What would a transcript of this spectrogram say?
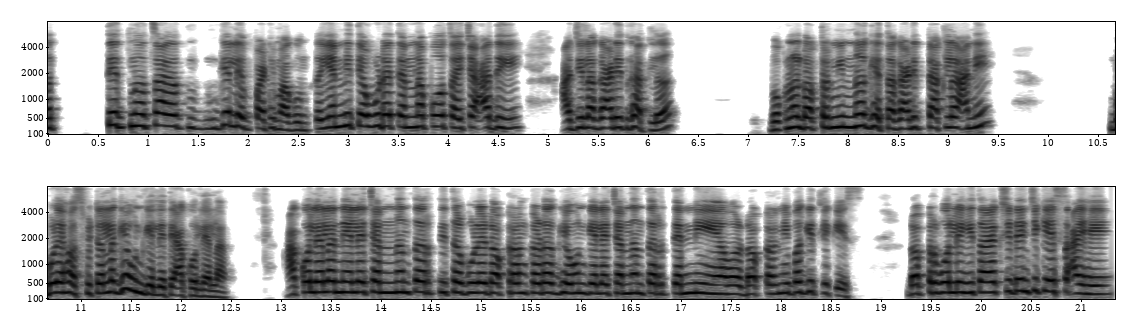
मग ते चा- गेले पाठीमागून. तर यांनी तेवढ्या त्यांना पोहोचायच्या आधी आजीला गाडीत घातलं. बोकनळ डॉक्टरनी न घेता गाडीत टाकलं आणि बुळे हॉस्पिटलला घेऊन गेले ते अकोल्याला. अकोल्याला नेल्याच्या नंतर तिथं बुळे डॉक्टरांकडे घेऊन गेल्याच्यानंतर त्यांनी डॉक्टरांनी बघितली केस. डॉक्टर बोलले ही तर ऍक्सिडेंटची केस आहे.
